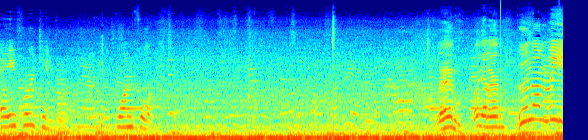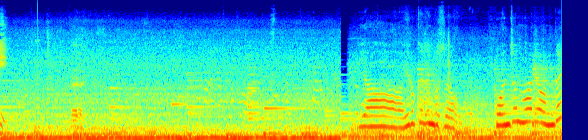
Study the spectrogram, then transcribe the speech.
A14 14 Lên Có cho lên 은원리. Nè 이야 이렇게 생겼어요. 완전 화려한데?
